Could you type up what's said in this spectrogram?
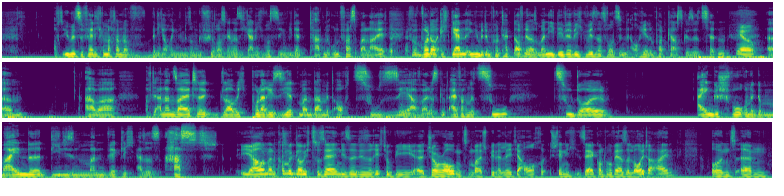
aufs Übelste fertig gemacht haben, da bin ich auch irgendwie mit so einem Gefühl rausgegangen, dass ich gar nicht wusste, irgendwie, der tat mir unfassbar leid. Ich wollte auch echt gerne irgendwie mit dem Kontakt aufnehmen. Also meine Idee wäre wirklich gewesen, dass wir uns in, auch hier in den Podcast gesetzt hätten. Ja. Ähm, aber auf der anderen Seite, glaube ich, polarisiert man damit auch zu sehr, weil es gibt einfach eine zu, zu doll eingeschworene Gemeinde, die diesen Mann wirklich, also es hasst. Ja, und dann kommen wir, glaube ich, zu sehr in diese, diese Richtung wie äh, Joe Rogan zum Beispiel. Er lädt ja auch ständig sehr kontroverse Leute ein. Und ähm,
